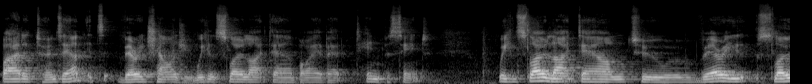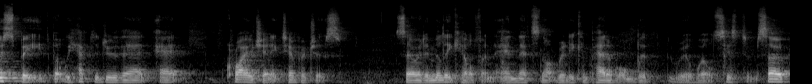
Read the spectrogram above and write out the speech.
But it turns out it's very challenging. We can slow light down by about 10%. We can slow light down to very slow speed, but we have to do that at cryogenic temperatures, so at a millikelvin, and that's not really compatible with real world systems. So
